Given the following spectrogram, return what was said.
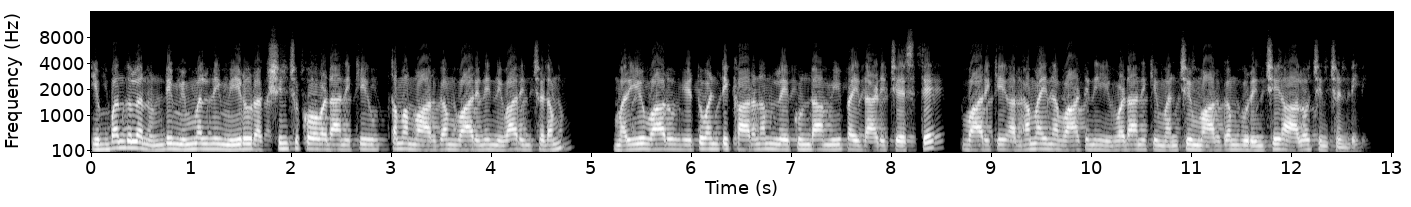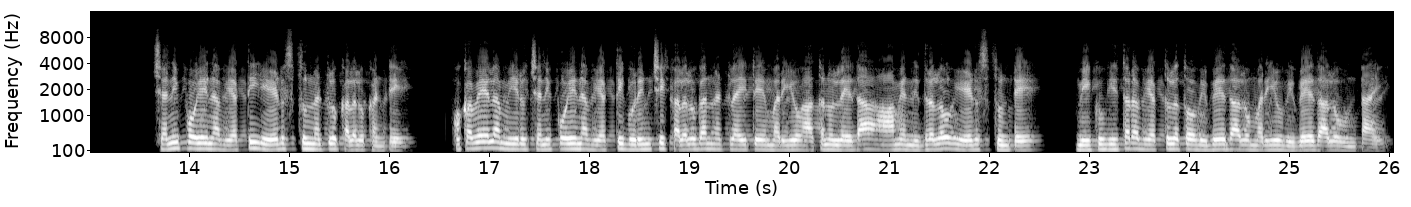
ఇబ్బందుల నుండి మిమ్మల్ని మీరు రక్షించుకోవడానికి ఉత్తమ మార్గం వారిని నివారించడం మరియు వారు ఎటువంటి కారణం లేకుండా మీపై దాడి చేస్తే వారికి అర్హమైన వాటిని ఇవ్వడానికి మంచి మార్గం గురించి ఆలోచించండి. చనిపోయిన వ్యక్తి ఏడుస్తున్నట్లు కలలు కంటే ఒకవేళ మీరు చనిపోయిన వ్యక్తి గురించి కలలుగన్నట్లయితే మరియు అతను లేదా ఆమె నిద్రలో ఏడుస్తుంటే మీకు ఇతర వ్యక్తులతో విభేదాలు మరియు విభేదాలు ఉంటాయి.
